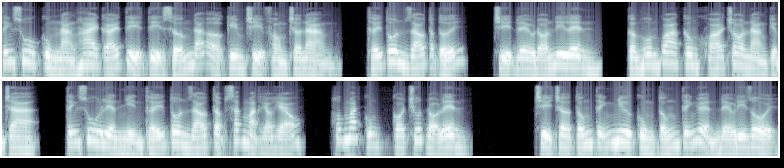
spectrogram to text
Tĩnh su cùng nàng hai cái tỷ tỷ sớm đã ở kim chỉ phòng chờ nàng, thấy tôn giáo tập tới, chỉ đều đón đi lên, cầm hôm qua công khóa cho nàng kiểm tra, tĩnh su liền nhìn thấy tôn giáo tập sắc mặt héo héo, hốc mắt cũng có chút đỏ lên. Chỉ chờ tống tĩnh như cùng tống tĩnh uyển đều đi rồi,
